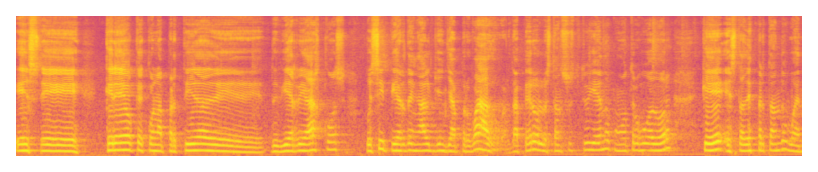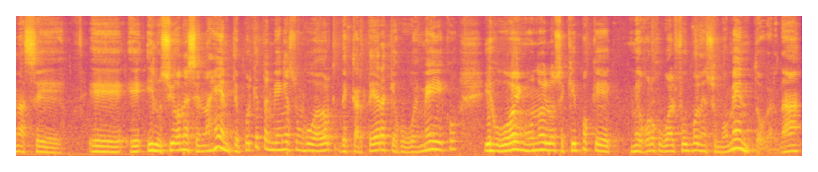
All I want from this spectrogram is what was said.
Este, creo que con la partida de, de Vierri Ascos, pues sí pierden a alguien ya probado, ¿verdad? Pero lo están sustituyendo con otro jugador que está despertando buenas... Eh, eh, eh, ilusiones en la gente, porque también es un jugador de cartera que jugó en México y jugó en uno de los equipos que mejor jugó al fútbol en su momento, ¿verdad?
